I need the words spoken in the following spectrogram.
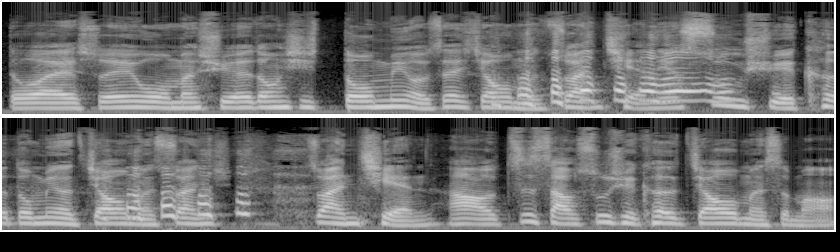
对，所以我们学的东西都没有在教我们赚钱，连数学课都没有教我们赚 赚钱。好，至少数学课教我们什么？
